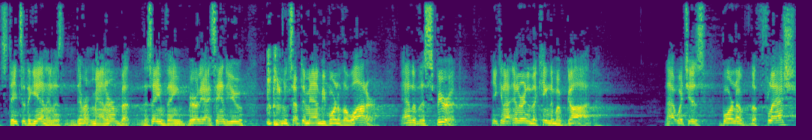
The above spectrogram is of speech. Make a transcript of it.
states it again in a different manner, but the same thing. Verily I say unto you, except a man be born of the water and of the Spirit, he cannot enter into the kingdom of God. That which is born of the flesh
